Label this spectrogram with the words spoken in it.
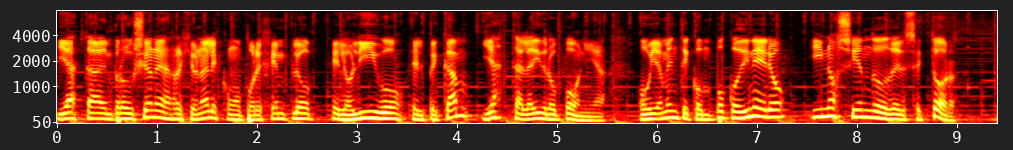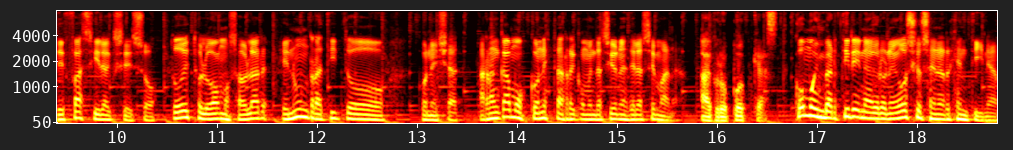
y hasta en producciones regionales como por ejemplo el olivo, el pecam y hasta la hidroponía, obviamente con poco dinero y no siendo del sector, de fácil acceso. Todo esto lo vamos a hablar en un ratito con ella. Arrancamos con estas recomendaciones de la semana. Agropodcast. ¿Cómo invertir en agronegocios en Argentina?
